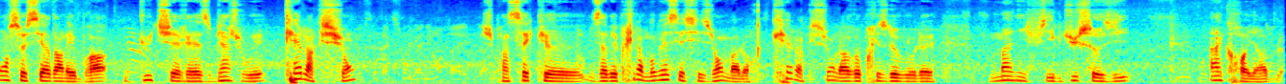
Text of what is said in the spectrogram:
On se serre dans les bras. Gutierrez, bien joué. Quelle action Je pensais qu'ils avaient pris la mauvaise décision. Mais alors, quelle action La reprise de volet. Magnifique. Du sosie. Incroyable.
